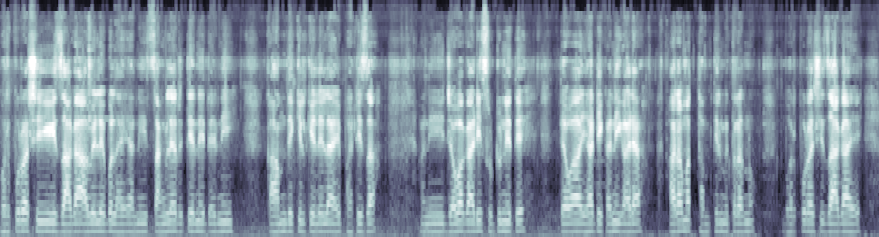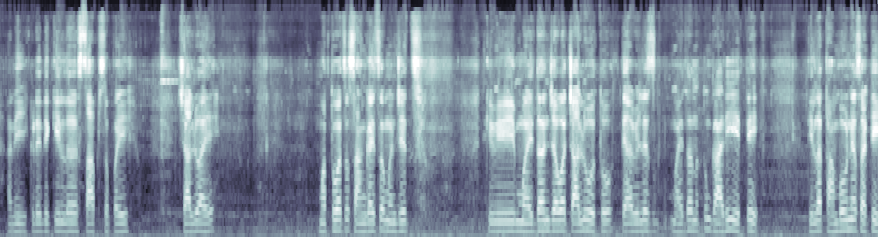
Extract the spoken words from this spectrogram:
भरपूर अशी जागा अवेलेबल आहे आणि चांगल्या रीतीने त्यांनी काम देखील केलेलं आहे फाटीचा. आणि जेव्हा गाडी सुटून येते तेव्हा ह्या ठिकाणी गाड्या आरामात थांबतील मित्रांनो. भरपूर अशी जागा आहे आणि इकडे देखील साफसफाई चालू आहे. महत्त्वाचं सांगायचं म्हणजेच की मैदान जेव्हा चालू होतो त्यावेळेस मैदानातून गाडी येते. तिला थांबवण्यासाठी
